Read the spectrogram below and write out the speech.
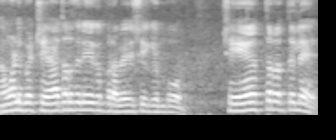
നമ്മളിപ്പോൾ ക്ഷേത്രത്തിലേക്ക് പ്രവേശിക്കുമ്പോൾ ക്ഷേത്രത്തിലെ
